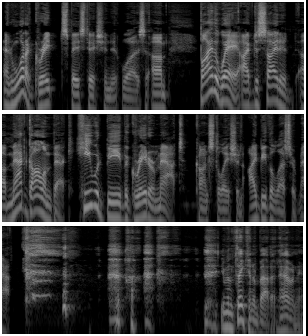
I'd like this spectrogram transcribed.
And what a great space station it was. Um, by the way, I've decided uh, Matt Golombek, he would be the greater Matt constellation. I'd be the lesser Matt. You've been thinking about it, haven't you?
